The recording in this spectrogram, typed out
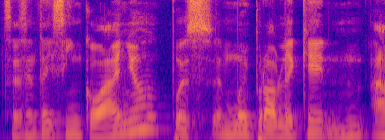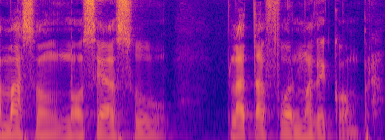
65 años, pues es muy probable que Amazon no sea su plataforma de compra.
